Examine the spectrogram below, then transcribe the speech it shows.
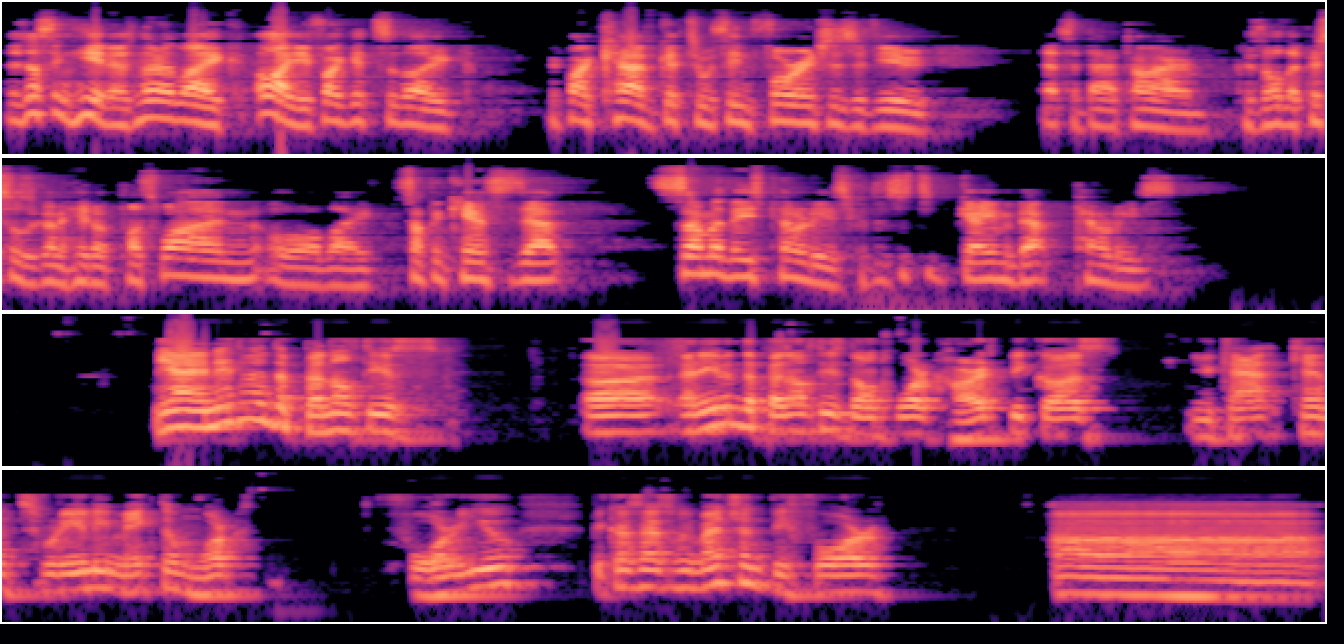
There's nothing here. There's no like, oh, if I get to like, if my cav get to within four inches of you, that's a bad time because all the pistols are going to hit on plus one, or like something cancels out some of these penalties because it's just a game about penalties. Yeah, and even the penalties, uh, and even the penalties don't work hard because you can't can't really make them work for you because as we mentioned before, uh,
